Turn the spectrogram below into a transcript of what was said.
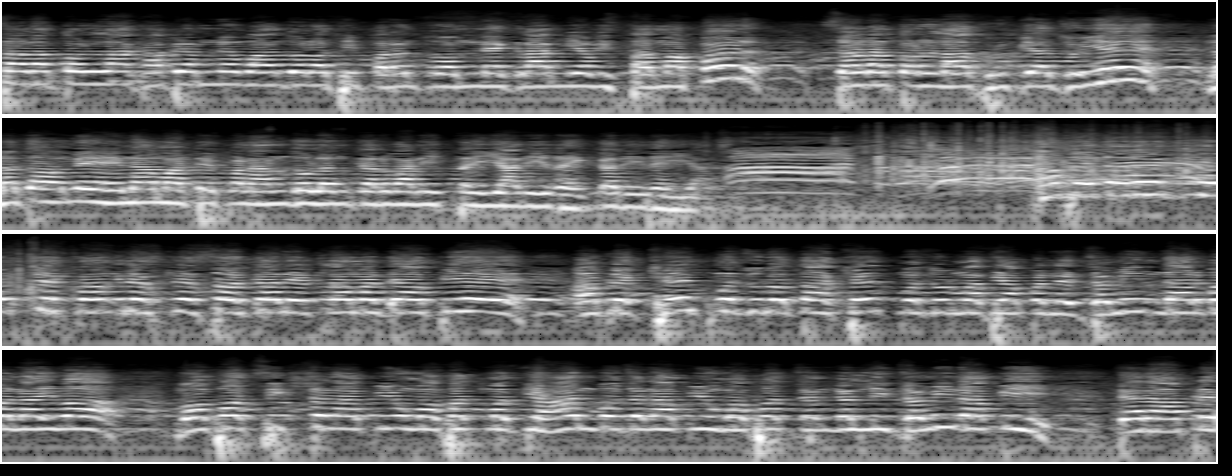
સાડા ત્રણ લાખ આપે અમને વાંધો નથી, પરંતુ અમને ગ્રામ્ય વિસ્તારમાં પણ સાડા ત્રણ લાખ રૂપિયા જોઈએ ન તો અમે એના માટે પણ આંદોલન કરવાની તૈયારી કરી રહ્યા છીએ. કોંગ્રેસને સહકાર એટલા માટે આપીએ, આપણે ખેત મજૂર હતા ખેત મજૂરમાંથી આપણને જમીનદાર બનાવ્યા, મફત શિક્ષણ આપ્યું મફત મધ્યાહન ભોજન આપ્યું, મફત જંગલની જમીન આપી, ત્યારે આપણે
